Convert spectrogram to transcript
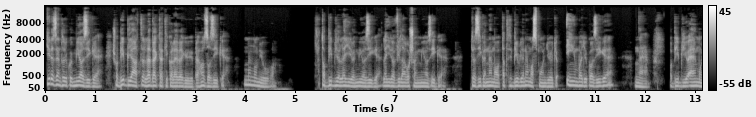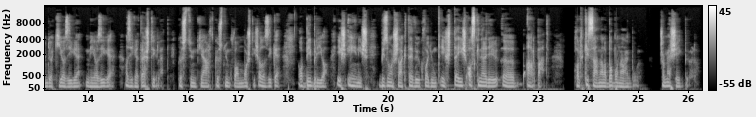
Kérdezem tőlük, hogy mi az ige, és a Bibliát lebegtetik a levegőbe, az az ige. Mondom, jó van. Hát a Biblia leírja, hogy mi az ige, leírja világosan, hogy mi az ige. Hogy az ige nem a, tehát a Biblia nem azt mondja, hogy én vagyok az ige, nem. A Biblia elmondja ki az ige, mi az ige. Az ige testélet. Köztünk járt, köztünk van most is az az ige. A Biblia, és én is bizonságtevők vagyunk, és te is azt kéne legyél árpát, ha kiszállnál a babonákból, és a mesékből.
